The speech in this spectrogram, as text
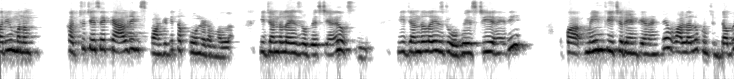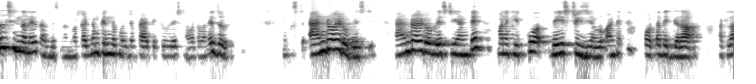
మరియు మనం ఖర్చు చేసే క్యాలరీస్ క్వాంటిటీ తక్కువ ఉండడం వల్ల ఈ జనరలైజ్డ్ ఒబేసిటీ అనేది వస్తుంది. ఈ జనరలైజ్డ్ ఒబేసిటీ అనేది ఒక మెయిన్ ఫీచర్ ఏంటి అని అంటే వాళ్ళలో కొంచెం డబుల్ చిన్ అనేది కనిపిస్తుంది అనమాట. కడ్డం కింద కొంచెం ఫ్యాట్ అక్యుములేషన్ అవ్వడం అనేది జరుగుతుంది. Next android obesity android obesity అంటే మనకి ఎక్కువ వేస్ట్ రీజియన్లో అంటే పొట్ట దగ్గర అట్లా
